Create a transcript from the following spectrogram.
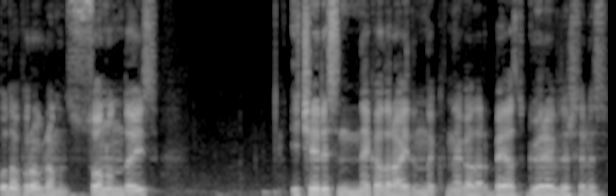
Bu da programın sonundayız. İçerisi ne kadar aydınlık ne kadar beyaz görebilirsiniz.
